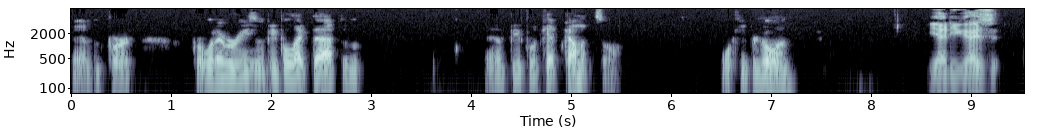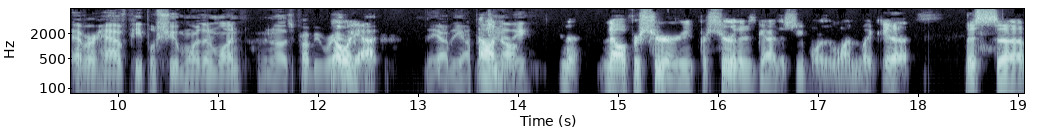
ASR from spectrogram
and for for whatever reason, people like that, and and people kept coming, so we'll keep her going. Yeah, do you guys ever have people shoot more than one? I mean, no, it's probably rare. Oh, yeah. they have the Oh, no. No, no, for sure, for sure. There's guys that shoot more than one. Like uh, this uh,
